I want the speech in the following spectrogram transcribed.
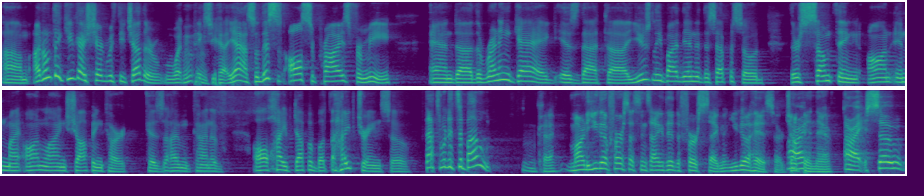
Um, I don't think you guys shared with each other what picks you had. Yeah, so this is all surprise for me. And uh, the running gag is that uh, usually by the end of this episode, there's something on in my online shopping cart because I'm kind of all hyped up about the hype train. So that's what it's about. Okay, Marty, you go first. Since I did the first segment, you go ahead, sir. Jump right. in there. All right. So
